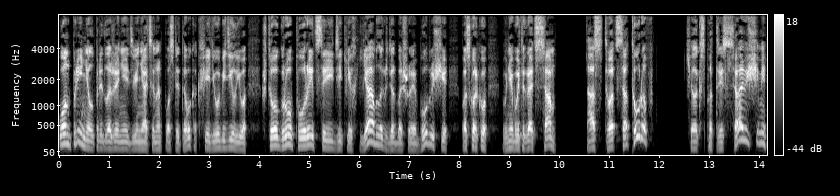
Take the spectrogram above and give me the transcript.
Он принял предложение Двинятина после того, как Федя убедил его, что группу рыцарей диких яблок ждет большое будущее, поскольку в ней будет играть сам Аствацатуров, человек с потрясающими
